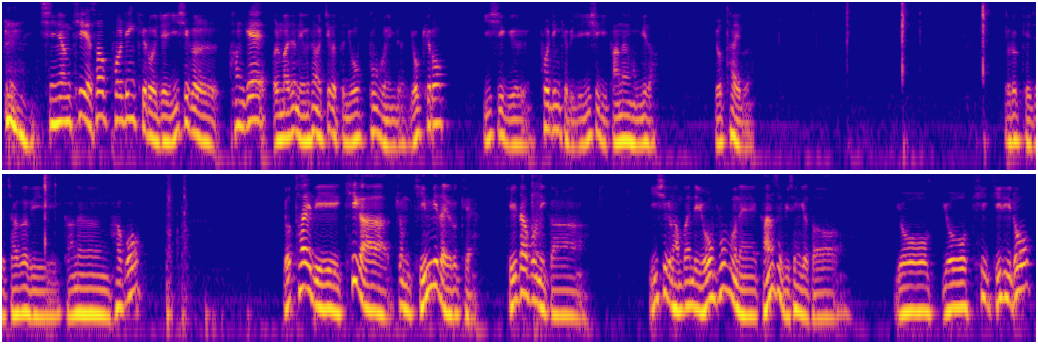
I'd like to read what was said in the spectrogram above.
신형 키에서 폴딩 키로 이제 이식을 한 게 얼마 전에 영상을 찍었던 요 부분입니다. 요 키로 이식을 폴딩 키로 이제 이식이 가능합니다. 요 타입은 이렇게 이제 작업이 가능하고 요 타입이 키가 좀 깁니다 이렇게 길다 보니까 이식을 한번 했는데 요 부분에 간섭이 생겨서 요 요 키 길이로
